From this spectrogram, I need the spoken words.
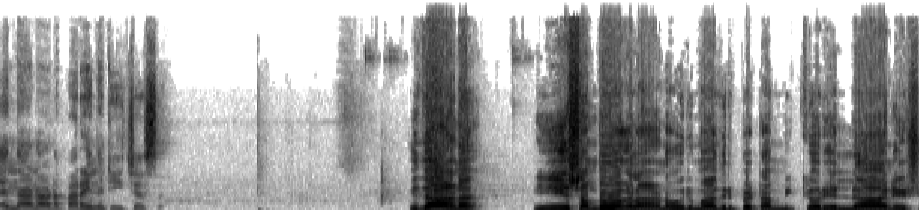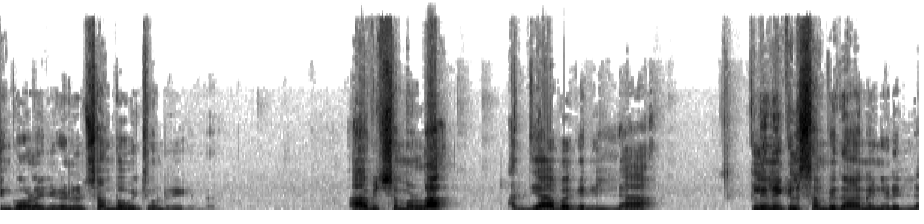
എന്നാണ് അവിടെ പറയുന്നത് ടീച്ചേഴ്സ് ഇതാണ് ഈ സംഭവങ്ങളാണ് ഒരുമാതിരിപ്പെട്ട മിക്കവാറും എല്ലാ നേഴ്സിംഗ് കോളേജുകളിലും സംഭവിച്ചുകൊണ്ടിരിക്കുന്നത്. ആവശ്യമുള്ള അധ്യാപകരില്ല ക്ലിനിക്കൽ സംവിധാനങ്ങളില്ല.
